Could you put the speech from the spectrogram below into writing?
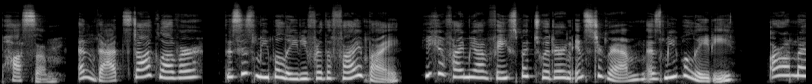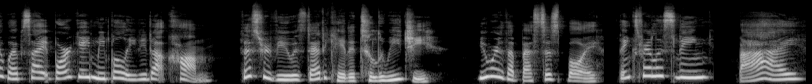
possum. And that's Dog Lover. This is Meeple Lady for the 5 by. You can find me on Facebook, Twitter, and Instagram as Meeple Lady, or on my website, boardgamemeeplelady.com. This review is dedicated to Luigi. You were the bestest boy. Thanks for listening. Bye.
